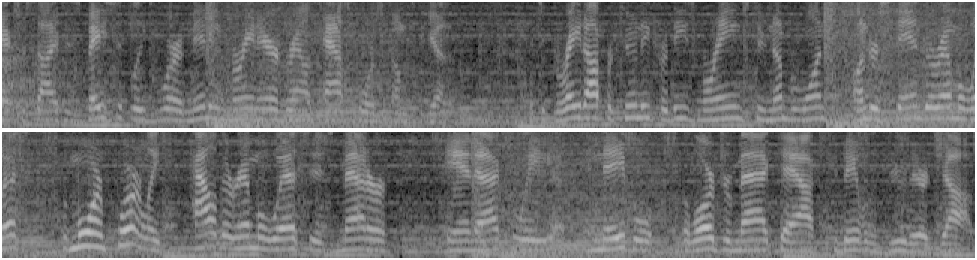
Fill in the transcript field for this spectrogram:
exercise is basically to where a mini Marine Air Ground Task Force comes together. It's a great opportunity for these Marines to, number one, understand their MOS, but more importantly, how their MOSs matter and actually enable the larger MAGTF to be able to do their job.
